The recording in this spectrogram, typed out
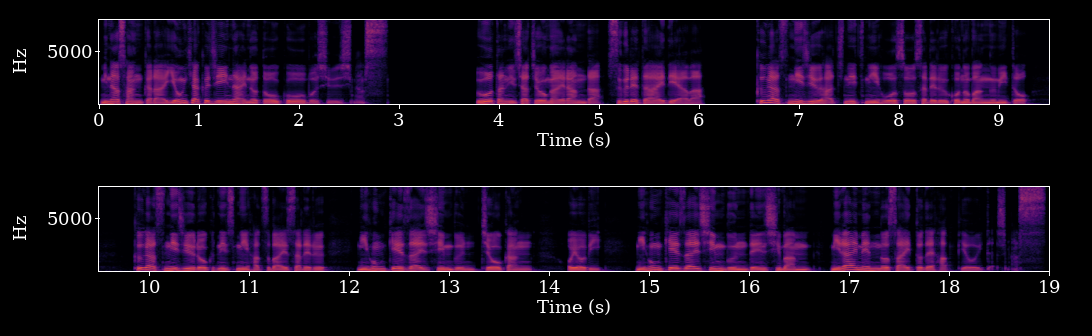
皆さんから400字以内の投稿を募集します。魚谷社長が選んだ優れたアイデアは9月28日に放送されるこの番組と「9月26日に発売される日本経済新聞長官および日本経済新聞電子版未来面のサイトで発表いたします。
